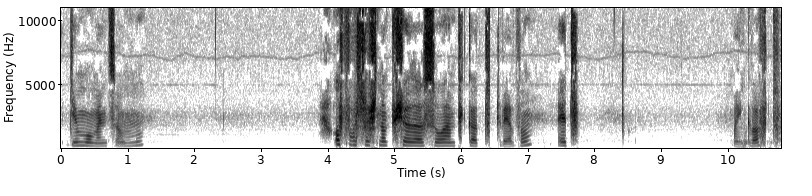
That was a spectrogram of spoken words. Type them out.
Един момент само. Оф, просто ще напиша да са лампи както трябва. Ето. Майнкрафт.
